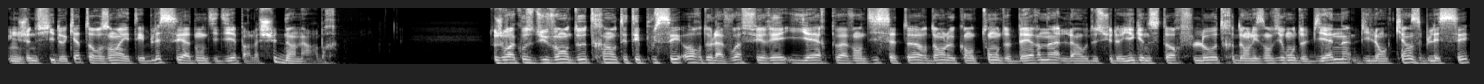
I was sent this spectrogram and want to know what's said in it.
Une jeune fille de 14 ans a été blessée à Didier par la chute d'un arbre. Toujours à cause du vent, deux trains ont été poussés hors de la voie ferrée hier peu avant 17h dans le canton de Berne, l'un au-dessus de Jegenstorf, l'autre dans les environs de Bienne. Bilan 15 blessés.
